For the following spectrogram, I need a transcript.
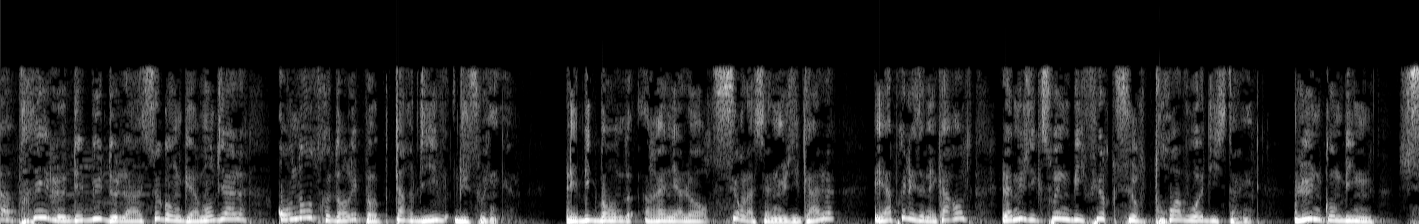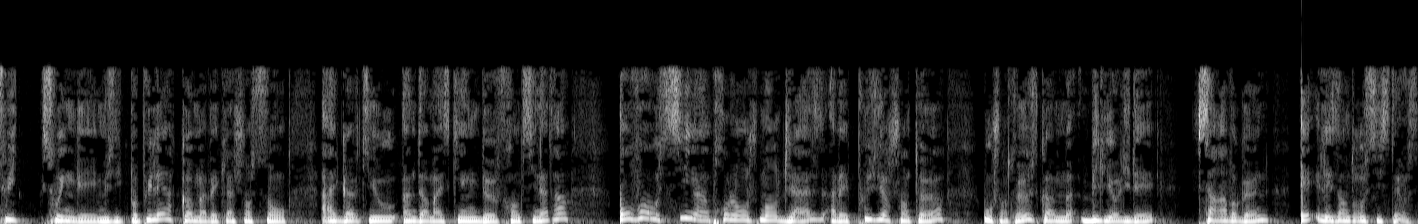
Après le début de la Seconde Guerre mondiale, on entre dans l'époque tardive du swing. Les big bands règnent alors sur la scène musicale, et après les années 40, la musique swing bifurque sur trois voies distinctes. L'une combine swing et musique populaire, comme avec la chanson I Got You Under My Skin de Frank Sinatra. On voit aussi un prolongement jazz avec plusieurs chanteurs ou chanteuses comme Billie Holiday, Sarah Vaughan et les Andrews Sisters.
